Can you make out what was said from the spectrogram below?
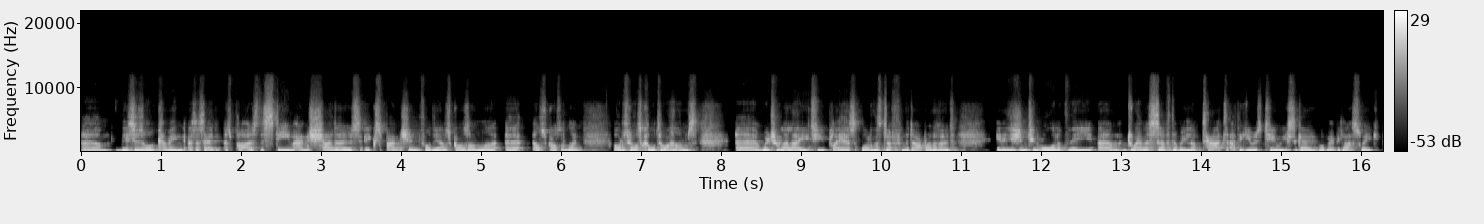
Um, this is all coming, as I said, as part of the Steam and Shadows expansion for the Elder Scrolls Online, uh, Elder Scrolls Online, Elder Scrolls Call to Arms, uh, which will allow you to play as all of the stuff from the Dark Brotherhood, in addition to all of the um, Dwemer stuff that we looked at, I think it was two weeks ago or maybe last week.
